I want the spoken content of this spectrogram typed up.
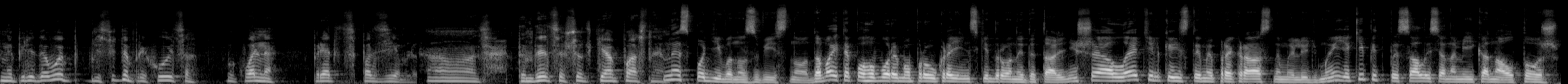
на передовой действительно приходится буквально прятаться под землю. От. Тенденція все-таки опасна. Несподівано, звісно. Давайте поговоримо про українські дрони детальніше, але тільки із тими прекрасними людьми, які підписалися на мій канал. Тож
